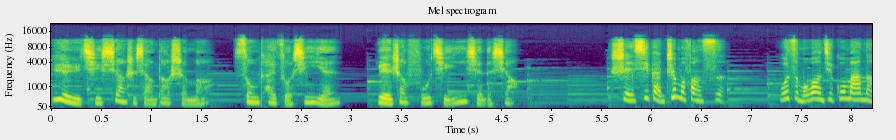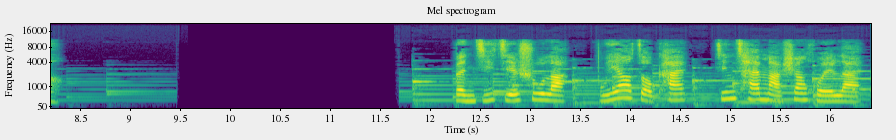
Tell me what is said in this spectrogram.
岳雨琪像是想到什么，松开左心言，脸上浮起阴险的笑。沈西敢这么放肆，我怎么忘记姑妈呢？本集结束了，不要走开，精彩马上回来。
